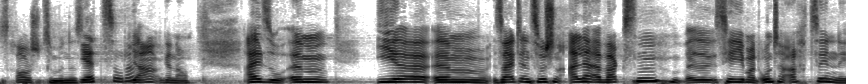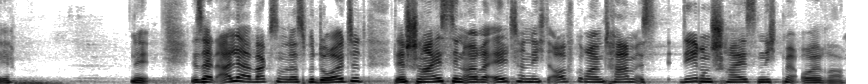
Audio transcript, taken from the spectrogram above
Es rauscht zumindest. Jetzt, oder? Ja, genau. Also, ähm, ihr ähm, seid inzwischen alle erwachsen. Äh, ist hier jemand unter 18? Nee. Nee. Ihr seid alle erwachsen und das bedeutet, der Scheiß, den eure Eltern nicht aufgeräumt haben, ist deren Scheiß nicht mehr eurer.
